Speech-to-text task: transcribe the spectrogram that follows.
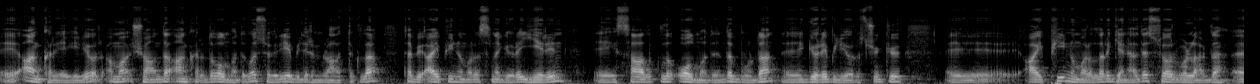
e, Ankara'ya geliyor. Ama şu anda Ankara'da olmadığımı söyleyebilirim rahatlıkla. Tabii IP numarasına göre yerin e, sağlıklı olmadığını da buradan e, görebiliyoruz. Çünkü e, IP numaraları genelde serverlarda e,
